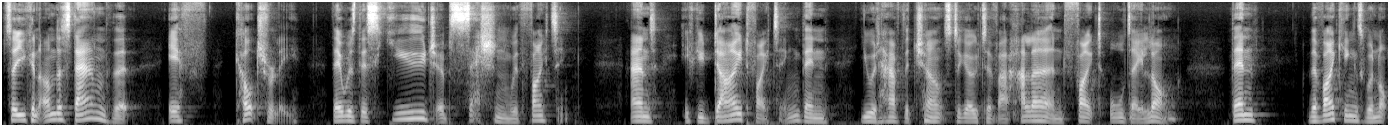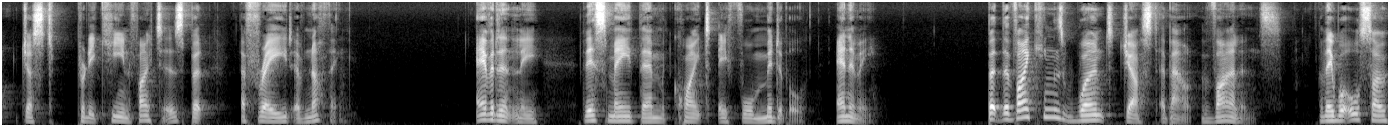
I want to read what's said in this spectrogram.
So you can understand that if, culturally, there was this huge obsession with fighting, and if you died fighting, then you would have the chance to go to Valhalla and fight all day long, then the Vikings were not just pretty keen fighters, but afraid of nothing. Evidently, this made them quite a formidable enemy. But the Vikings weren't just about violence, they were also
